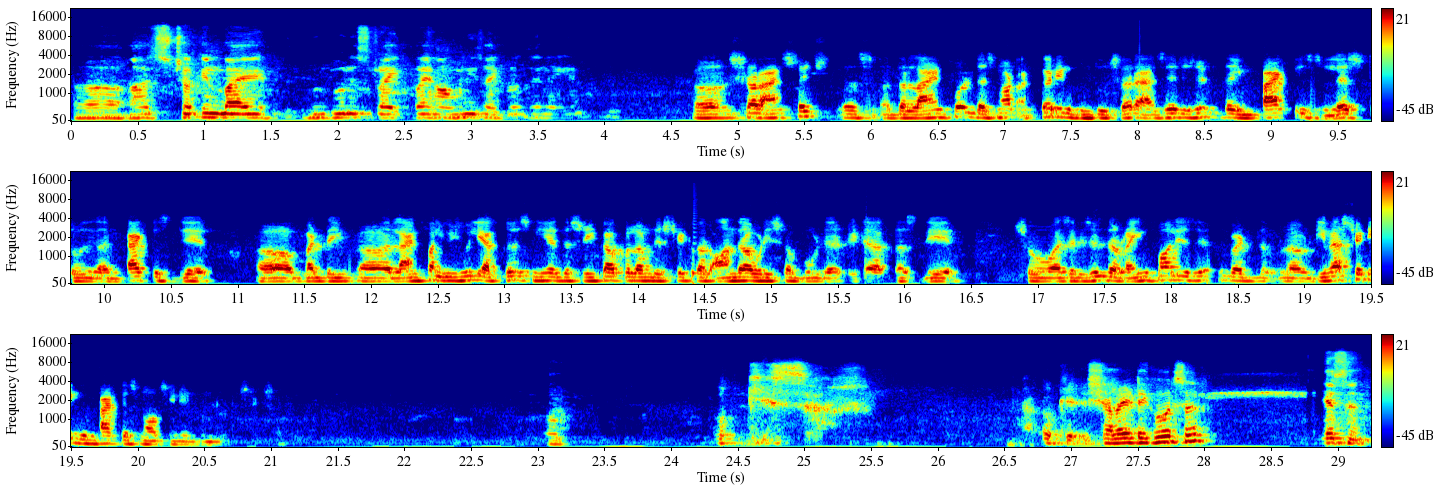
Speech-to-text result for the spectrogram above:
uh, are stricken by Guntur is struck by how many cyclones in a year? Uh, sir, as such, uh, the landfall does not occur in Guntur, sir. As a result, the impact is less, though the impact is there. Uh, but the uh, landfall usually occurs near the Srikakulam district or Andhra Odisha border. It occurs there. So, as a result, the rainfall is there, but the uh, devastating impact is not seen in Guntur district. Sir. Okay, sir. Okay, shall I take over, sir? Yes, sir.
